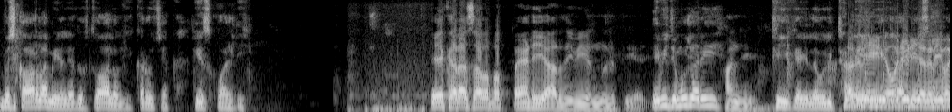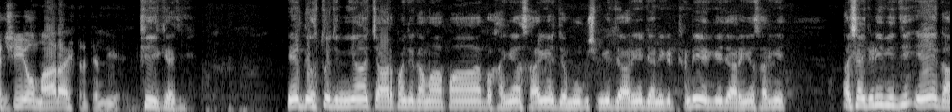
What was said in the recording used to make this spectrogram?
ਵਿਚਕਾਰਲਾ ਮਿਲ ਲਿਆ ਦੋਸਤੋ ਆ ਲੋ ਜੀ ਕਰੋ ਚੈੱਕ ਫੇਸ ਕੁਆਲਿਟੀ ਇਹ ਖਰਾ ਸਾਹਿਬ ਆਪਾਂ 65000 ਦੀ ਵੀਰ ਨੂੰ ਦਿੱਤੀ ਹੈ ਜੀ। ਇਹ ਵੀ ਜੰਮੂ ਜਾ ਰਹੀ? ਹਾਂਜੀ। ਠੀਕ ਹੈ ਜੀ ਲਓ ਜੀ ਅਗਲੀ ਉਹ ਜਿਹੜੀ ਅਗਲੀ। ਵੱਛੀ ਉਹ ਮਹਾਰਾਸ਼ਟਰ ਚੱਲੀ ਹੈ। ਠੀਕ ਹੈ ਜੀ। ਇਹ ਦੋਸਤੋ ਜਿੰਨੀਆਂ ਚਾਰ ਪੰਜ ਗਾਵਾਂ ਆਪਾਂ ਵਿਖਾਈਆਂ ਸਾਰੀਆਂ ਜੰਮੂ ਕਸ਼ਮੀਰ ਜਾ ਰਹੀਆਂ ਯਾਨੀ ਕਿ ਠੰਡੇ ਏਰੀਏ ਜਾ ਰਹੀਆਂ ਸਾਰੀਆਂ ਅੱਛਾ ਜਿਹੜੀ ਵੀਰ ਜੀ ਇਹ ਗਾਂ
